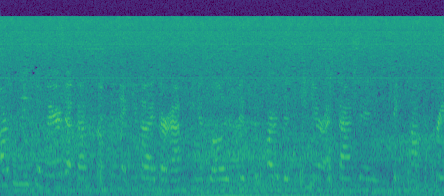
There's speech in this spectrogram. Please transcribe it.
are police aware that that's something that you guys are asking as well? Is this a part of the senior assassin TikTok craze?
